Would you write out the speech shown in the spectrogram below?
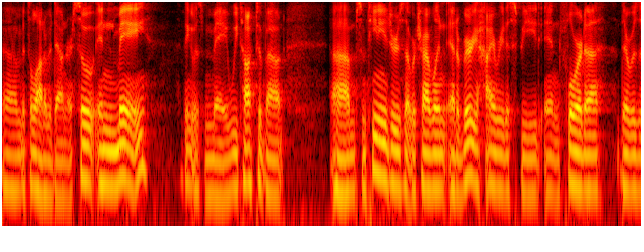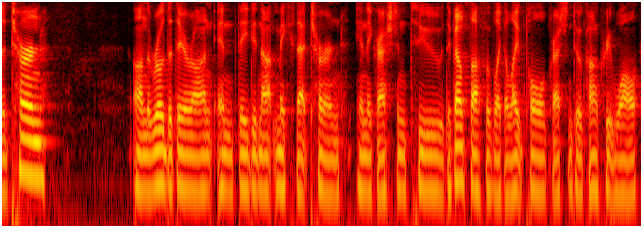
Um, it's a lot of a downer. So in May, I think it was May, we talked about um, some teenagers that were traveling at a very high rate of speed in Florida. There was a turn on the road that they were on, and they did not make that turn, and they crashed into. They bounced off of like a light pole, crashed into a concrete wall.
